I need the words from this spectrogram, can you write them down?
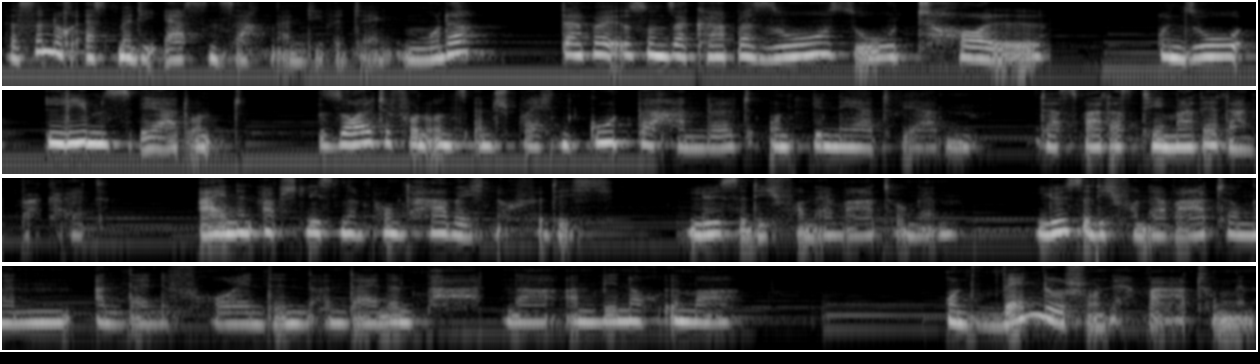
Das sind doch erstmal die ersten Sachen, an die wir denken, oder? Dabei ist unser Körper so, so toll und so liebenswert und sollte von uns entsprechend gut behandelt und genährt werden. Das war das Thema der Dankbarkeit. Einen abschließenden Punkt habe ich noch für dich. Löse dich von Erwartungen. Löse dich von Erwartungen an deine Freundin, an deinen Partner, an wen auch immer. Und wenn du schon Erwartungen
